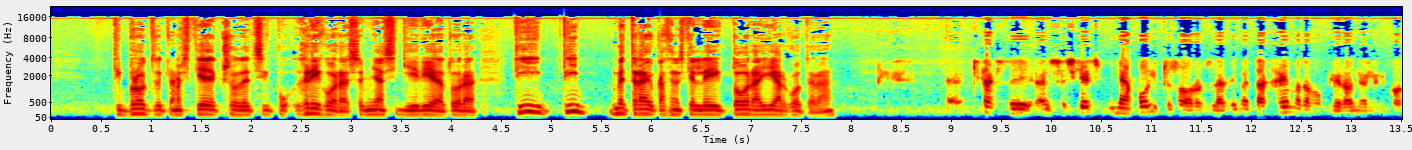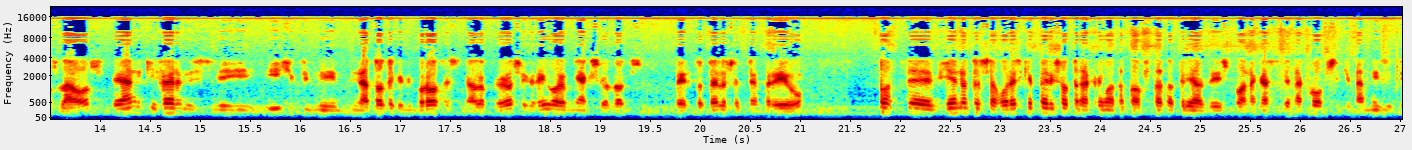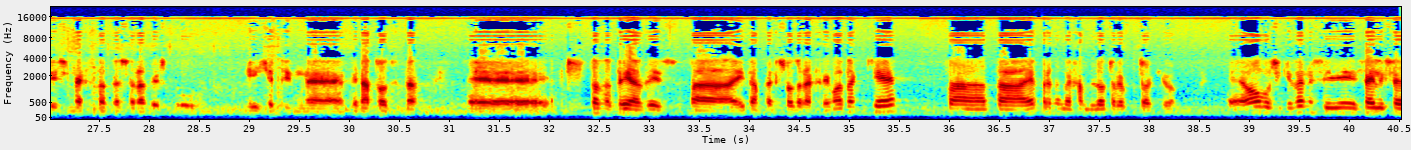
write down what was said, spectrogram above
την πρώτη δοκιμαστική έξοδο έτσι, γρήγορα σε μια συγκυρία τώρα. Τι, τι μετράει ο καθένας και λέει τώρα ή αργότερα; Ε, κοιτάξτε, ε, σε σχέση με απόλυτους όρους, δηλαδή με τα χρήματα που πληρώνει ο ελληνικός λαός, εάν η κυβέρνηση είχε τη δυνατότητα και την πρόθεση να ολοκληρώσει γρήγορα μια αξιολόγηση περί το τέλος Σεπτεμβρίου, τότε βγαίνοντας σε αγορές και περισσότερα χρήματα από αυτά τα τρία δις που αναγκάστηκε να κόψει και να μην ζητήσει μέχρι τα τέσσερα δις που είχε την ε, δυνατότητα. Ε, αυτά τα τρία δις θα ήταν περισσότερα χρήματα και θα τα έπαιρνε με χαμηλότερο επιτόκιο. Ε, όμως η κυβέρνηση θέλησε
